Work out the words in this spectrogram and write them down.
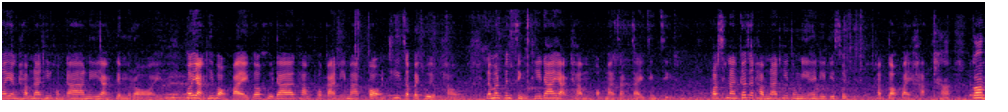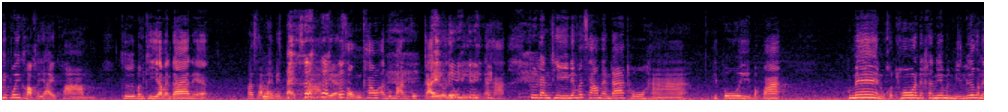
ก็ยังทำหน้าที่ของด้านี้อย่างเต็มร้อย เพราะอย่างที่บอกไปก็คือด้าทำโครงการนี้มาก่อนที่จะไปคุยกับเขา แล้วมันเป็นสิ่งที่ด้าอยากทำออกมาจากใจจริง ๆ เพราะฉะนั้นก็จะทำหน้าที่ตรงนี้ให้ดีที่สุดทำต่อไปค่ะ ค่ะ ก็พี่ปุ้ยขอขยายความ คือบางทีอแมนด้าเนี่ย ภาษาอะไรไม่แตกฉานเนี่ย ส่งเข้าอนุบาลกุ๊กไก่เร็วๆนี้นะคะ คือทันทีเนี่ยเมื่อเช้าแมนด้าโทรหา พี่ปุ้ยบอกว่า คุณแม่หนูขอโทษนะคะเนี่ยมันมีเรื่องอะไร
